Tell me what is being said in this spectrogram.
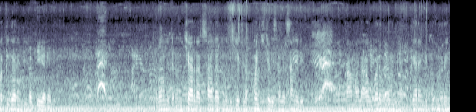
पक्की गॅरंटी? पक्की गॅरंटी. बघा मित्रांनो चार दात सहा दात मध्ये एक लाख पंचेचाळीस हजार सांगितले कामाला बरं म्हणून घ्या गॅरंटी पूर्ण राहील.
